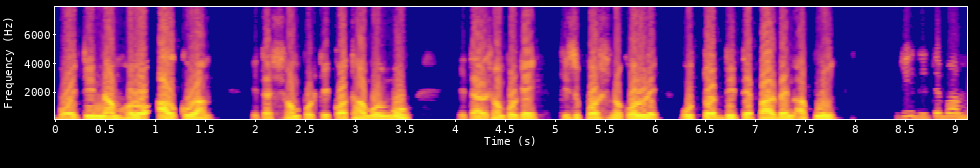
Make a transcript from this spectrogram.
বইটির নাম হলো আল কোরআন। এটা সম্পর্কে কথা বলব। এটার সম্পর্কে কিছু প্রশ্ন করলে উত্তর দিতে পারবেন আপনি? জি দিতে পারব।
